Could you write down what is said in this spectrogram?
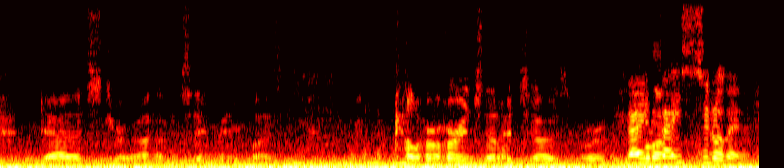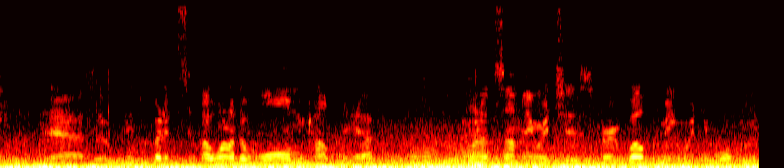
Yeah, that's true. I haven't seen many places with the colour orange that I chose for it. 大 But I- 体白だよね Yeah, so it, but it's I wanted a warm colour, yeah. うん I wanted something which is very welcoming when you walk in.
